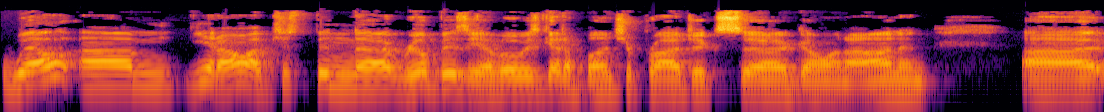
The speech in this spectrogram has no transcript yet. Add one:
Well, um, you know, I've just been uh, real busy. I've always got a bunch of projects uh, going on, and uh,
